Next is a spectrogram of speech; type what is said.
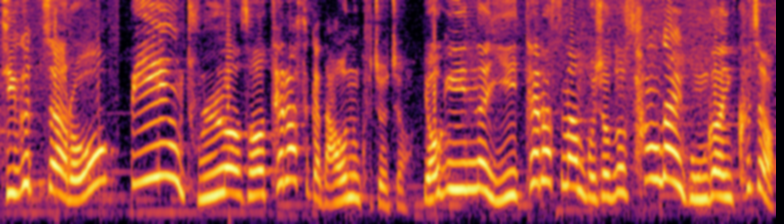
디귿자로 삥 둘러서 테라스가 나오는 구조죠 여기 있는 이 테라스만 보셔도 상당히 공간이 크죠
